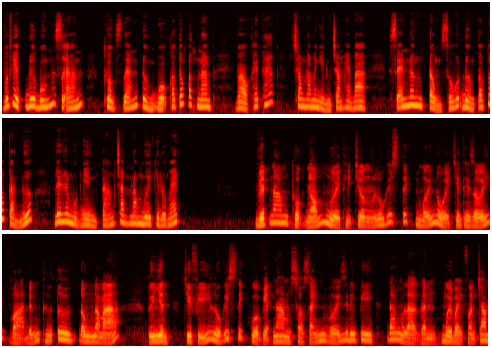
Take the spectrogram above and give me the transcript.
Với việc đưa 4 dự án thuộc dự án đường bộ cao tốc Bắc Nam vào khai thác trong năm 2023 sẽ nâng tổng số đường cao tốc cả nước lên hơn 1.850 km. Việt Nam thuộc nhóm 10 thị trường logistics mới nổi trên thế giới và đứng thứ tư Đông Nam Á. Tuy nhiên, chi phí logistics của Việt Nam so sánh với GDP đang là gần 17%,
